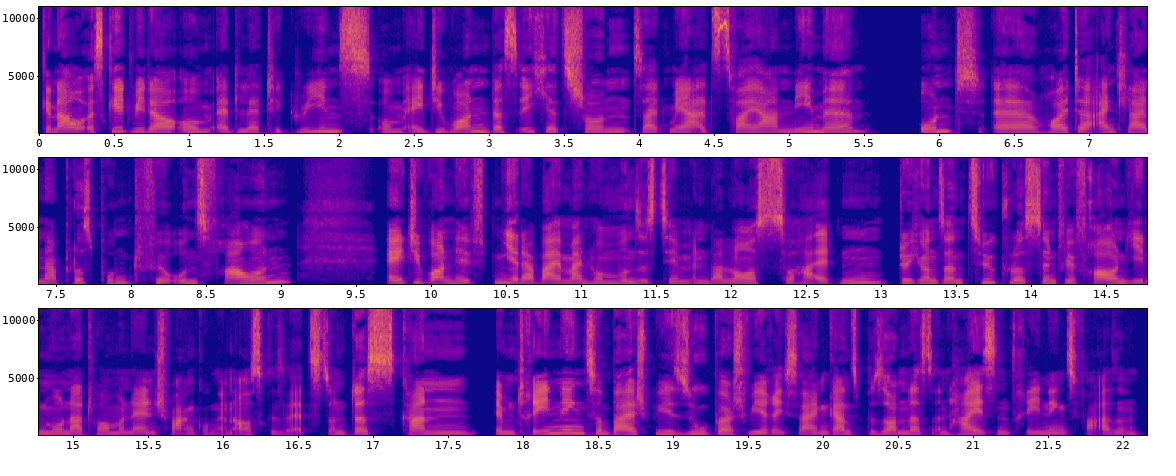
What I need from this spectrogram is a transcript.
Genau, es geht wieder um Athletic Greens, um AG1, das ich jetzt schon seit mehr als zwei Jahren nehme. Und äh, heute ein kleiner Pluspunkt für uns Frauen. AG1 hilft mir dabei, mein Hormonsystem in Balance zu halten. Durch unseren Zyklus sind wir Frauen jeden Monat hormonellen Schwankungen ausgesetzt. Und das kann im Training zum Beispiel super schwierig sein, ganz besonders in heißen Trainingsphasen.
